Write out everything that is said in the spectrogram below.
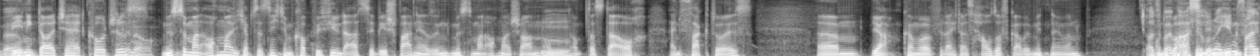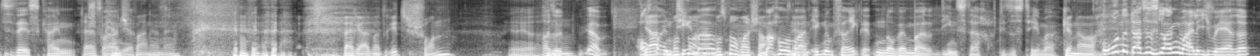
Wenig deutsche Headcoaches. Genau. Müsste man auch mal, ich habe es jetzt nicht im Kopf, wie viele der ACB Spanier sind, müsste man auch mal schauen, Mhm. ob, ob das da auch ein Faktor ist. Ähm, ja, können wir vielleicht als Hausaufgabe mitnehmen. also und bei Barcelona jedenfalls, der ist kein Der ist Spanier. kein Spanier, ne? bei Real Madrid schon. Ja, ja. Also ja, auch Ja, mal ein muss man- Thema. muss man mal schauen. Machen wir mal an irgendeinem verregneten November-Dienstag dieses Thema. Genau. Ohne dass es langweilig wäre.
